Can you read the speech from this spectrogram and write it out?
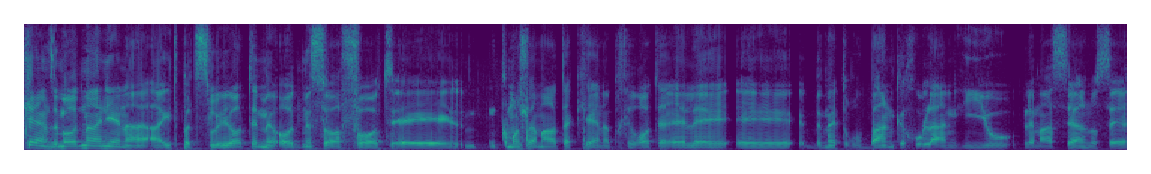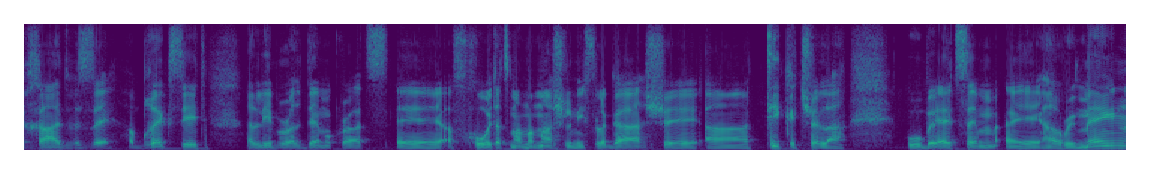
כן, זה מאוד מעניין, ההתפצלויות הן מאוד מסועפות. אה, כמו שאמרת, כן, הבחירות האלה, אה, באמת רובן ככולן יהיו למעשה על נושא אחד, וזה הברקסיט. ה-Liberal Democrats אה, הפכו את עצמם ממש למפלגה שה-ticket שלה הוא בעצם ה-remain,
